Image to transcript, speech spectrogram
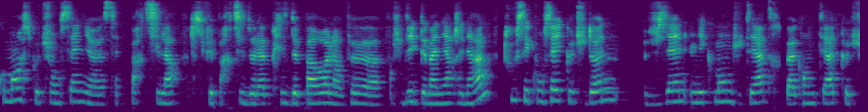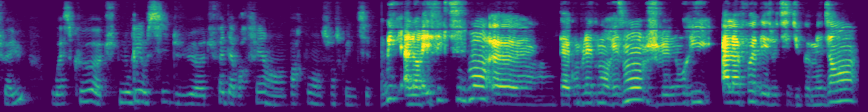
comment est-ce que tu enseignes cette partie-là, qui fait partie de la prise de parole un peu en public de manière générale? Tous ces conseils que tu donnes viennent uniquement du théâtre, background théâtre que tu as eu, ou est-ce que tu te nourris aussi du, du fait d'avoir fait un parcours en sciences cognitives? Oui, alors effectivement, tu as complètement raison. Je le nourris à la fois des outils du comédien,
